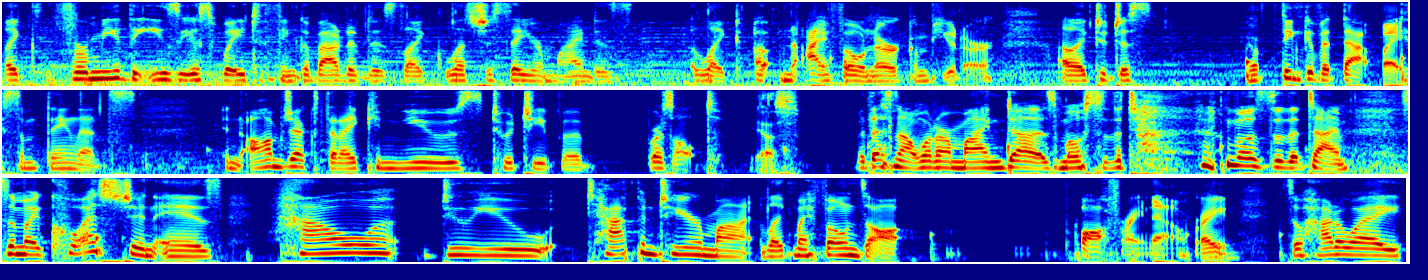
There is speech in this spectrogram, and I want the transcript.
Like for me, the easiest way to think about it is like let's just say your mind is like an iPhone or a computer. I like to just Yep. think of it that way. Something that's an object that I can use to achieve a result. Yes. But that's not what our mind does most of the time. most of the time. So my question is, how do you tap into your mind? Like my phone's off, off right now, right? So how do I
